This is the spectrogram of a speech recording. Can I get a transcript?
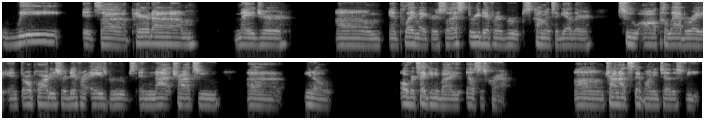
we it's a paradigm major um, and playmakers. So that's three different groups coming together to all collaborate and throw parties for different age groups and not try to, uh, you know, overtake anybody else's crowd. Um, try not to step on each other's feet.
